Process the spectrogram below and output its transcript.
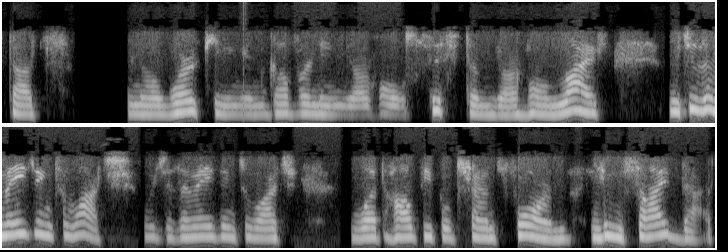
starts, you know, working and governing your whole system, your whole life, which is amazing to watch, which is amazing to watch what how people transform inside that.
